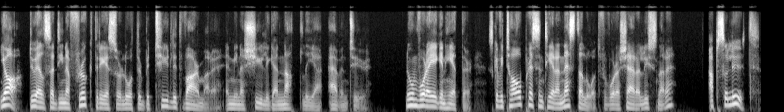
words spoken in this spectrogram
Ja, du Elsa, dina fruktresor låter betydligt varmare än mina kyliga nattliga äventyr. Nu om våra egenheter. Ska vi ta och presentera nästa låt för våra kära lyssnare? Absolut.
